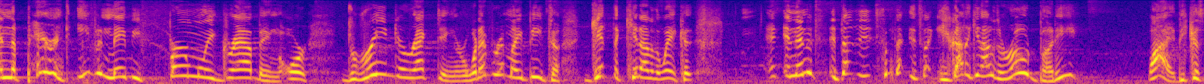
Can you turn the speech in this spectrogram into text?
And the parent, even maybe firmly grabbing or redirecting or whatever it might be to get the kid out of the way. Because and, and then it's, it, it, sometimes it's like, you got to get out of the road, buddy. Why? Because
